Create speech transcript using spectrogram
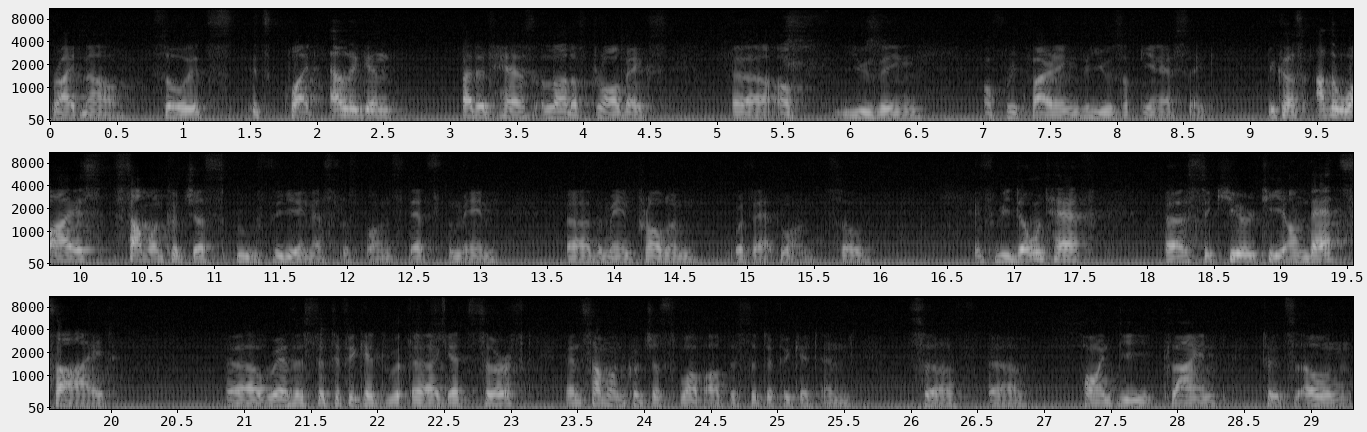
right now. So it's, it's quite elegant, but it has a lot of drawbacks uh, of using, of requiring the use of DNSSEC. Because otherwise, someone could just spoof the DNS response. That's the main, uh, the main problem with that one. So if we don't have uh, security on that side, uh, where the certificate uh, gets served, then someone could just swap out the certificate and serve, uh, point the client to its own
